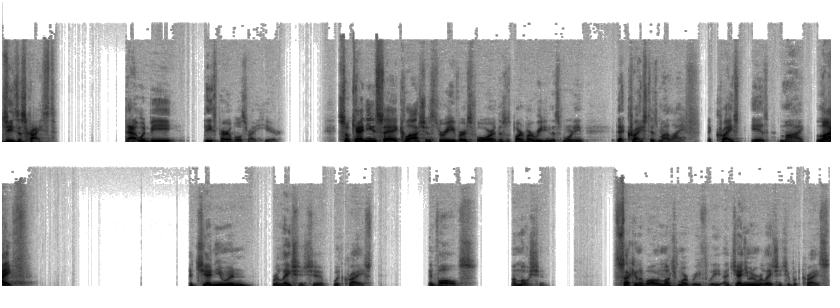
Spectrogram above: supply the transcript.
Jesus Christ? That would be these parables right here. So, can you say, Colossians 3, verse 4, this was part of our reading this morning, that Christ is my life? that Christ is my life. A genuine relationship with Christ involves emotion. Second of all, and much more briefly, a genuine relationship with Christ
